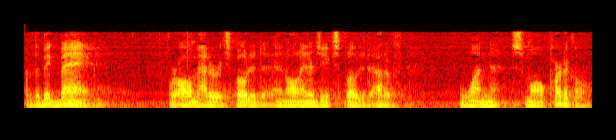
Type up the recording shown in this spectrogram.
of the Big Bang, where all matter exploded and all energy exploded out of one small particle.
